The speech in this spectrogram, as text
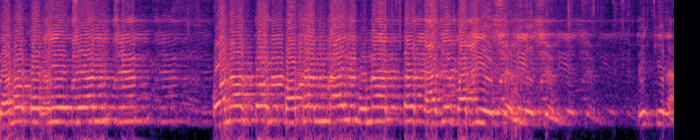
কেন পাঠিয়েছেন? অনর্থক পাঠান নাই কোন একটা কাজে পাঠিয়েছেন। ঠিক কিনা?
